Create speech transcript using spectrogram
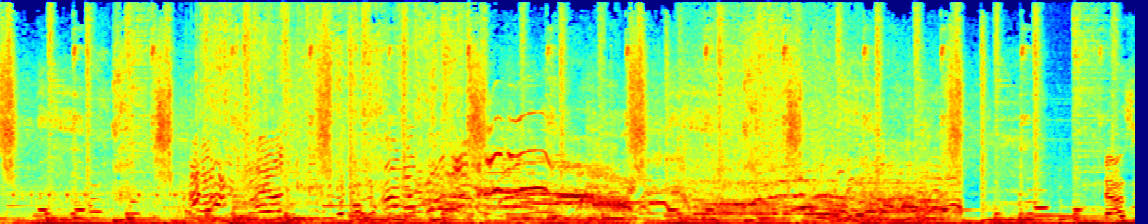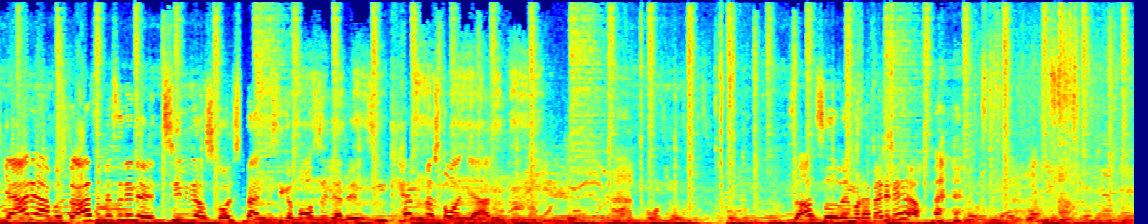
Deres hjerte er på størrelse med sådan en øh, uh, 10 liters gulvspand, hvis I kan forestille jer det. Sådan en kæmpe stort hjerte. Så søde, hvem må du have fat i det her?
